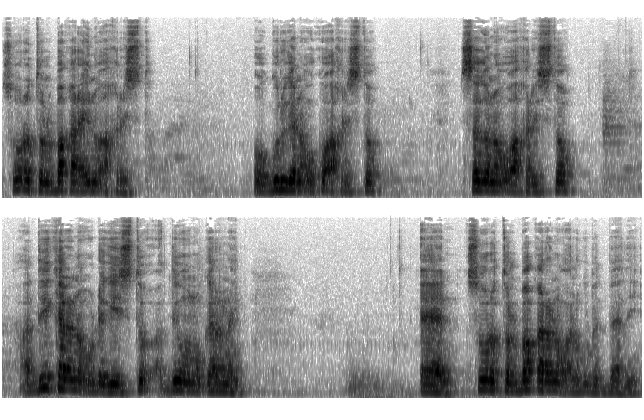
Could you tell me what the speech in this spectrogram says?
suuratu lbaqara inuu akhristo oo gurigana uu ku akhristo isagana uu akhristo haddii kalena uu dhageysto haddii uunu garanayn suuratu lbaqarana waa lagu badbaadaya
